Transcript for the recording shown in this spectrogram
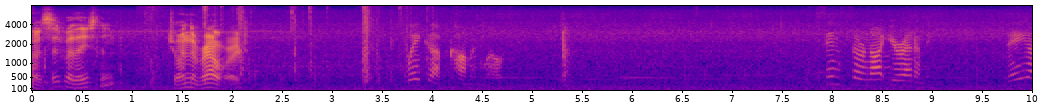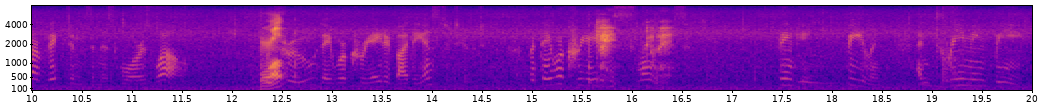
Oh, is this where they sleep? Join the railroad. Wake up, Commonwealth. Since they're not your enemy, they are victims in this war as well. What? True, they were created by the Institute, but they were created as slaves. Thinking, feeling, and dreaming beings,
